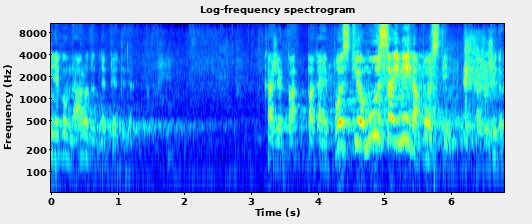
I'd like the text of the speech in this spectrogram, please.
i njegov narod od neprijatelja. Kaže, pa, pa ga je postio Musa i mi ga postimo. Kaže židov.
